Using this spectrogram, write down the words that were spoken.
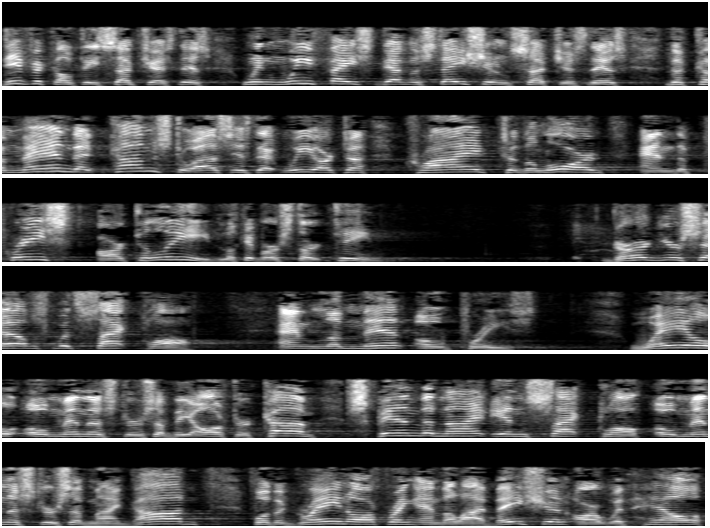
difficulties such as this, when we face devastation such as this, the command that comes to us is that we are to cry to the Lord and the priests are to lead. Look at verse 13. Gird yourselves with sackcloth and lament, O priest. Wail, O ministers of the altar. Come, spend the night in sackcloth, O ministers of my God, for the grain offering and the libation are withheld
